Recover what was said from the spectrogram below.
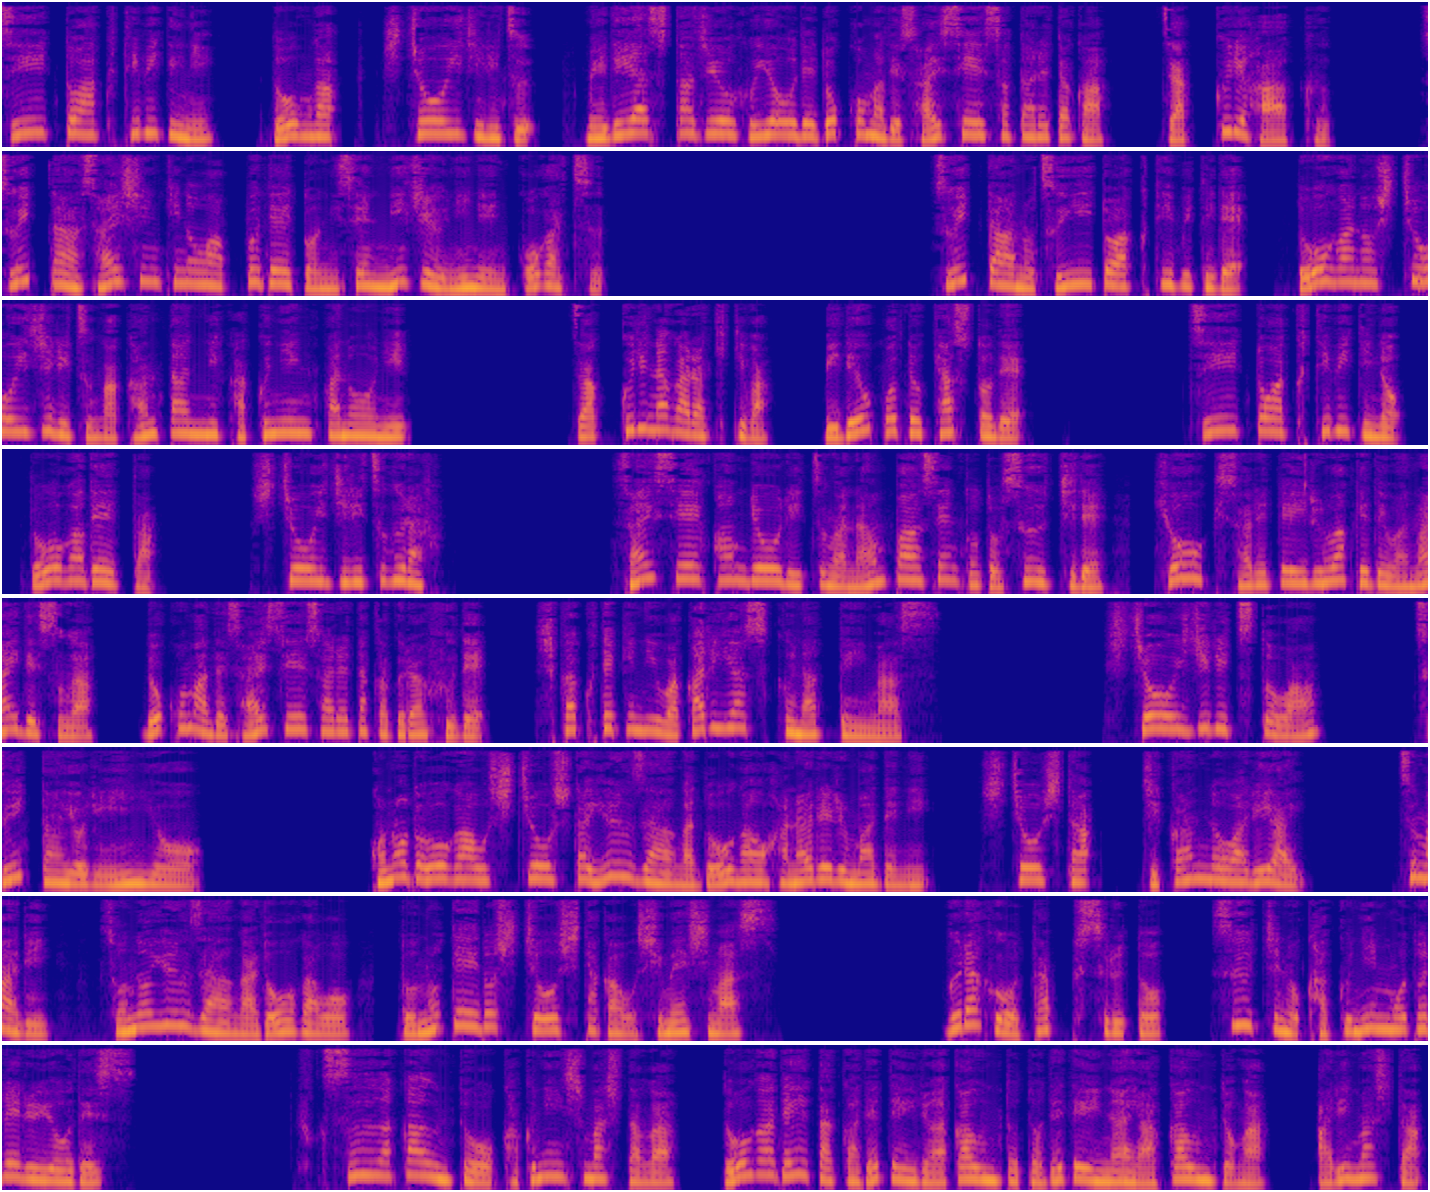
ツイートアクティビティに動画、視聴維持率、メディアスタジオ不要でどこまで再生されたか、ざっくり把握。ツイッター最新機能アップデート2022年5月。ツイッターのツイートアクティビティで動画の視聴維持率が簡単に確認可能に。ざっくりながら機器はビデオポッドキャストでツイートアクティビティの動画データ、視聴維持率グラフ。再生完了率が何パーセントと数値で表記されているわけではないですが、どこまで再生されたかグラフで視覚的にわかりやすくなっています。視聴維持率とは、ツイッターより引用。この動画を視聴したユーザーが動画を離れるまでに視聴した時間の割合。つまり、そのユーザーが動画をどの程度視聴したかを示します。グラフをタップすると数値の確認も取れるようです。複数アカウントを確認しましたが、動画データが出ているアカウントと出ていないアカウントがありました。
